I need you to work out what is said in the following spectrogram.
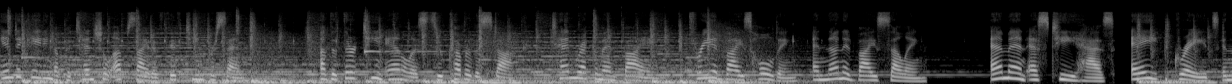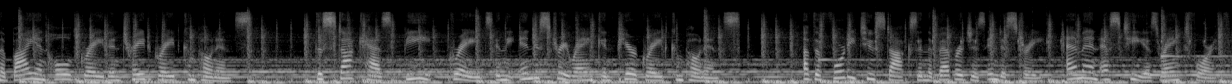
indicating a potential upside of 15%. Of the 13 analysts who cover the stock, 10 recommend buying, 3 advise holding, and none advise selling. MNST has A grades in the buy and hold grade and trade grade components. The stock has B grades in the industry rank and peer grade components. Of the 42 stocks in the beverages industry, MNST is ranked fourth.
